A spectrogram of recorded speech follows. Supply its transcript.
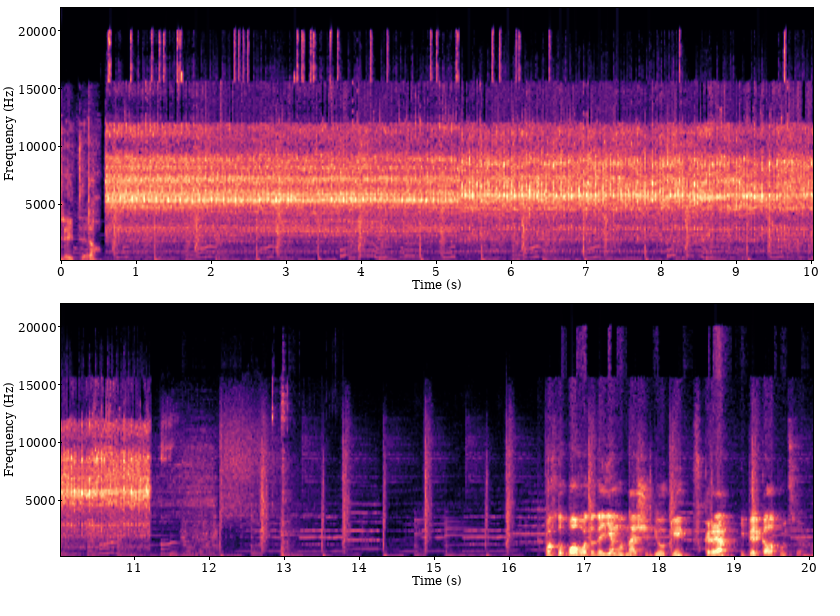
Later. Поступово додаємо наші білки в крем і перекалапуцюємо.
